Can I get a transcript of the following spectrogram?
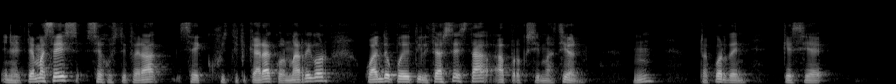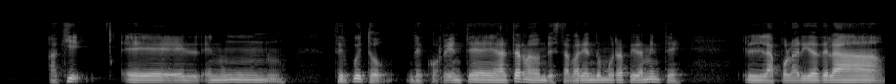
En el tema 6 se justificará, con más rigor cuándo puede utilizarse esta aproximación. Recuerden que si aquí eh, en un circuito de corriente alterna donde está variando muy rápidamente la polaridad de la,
